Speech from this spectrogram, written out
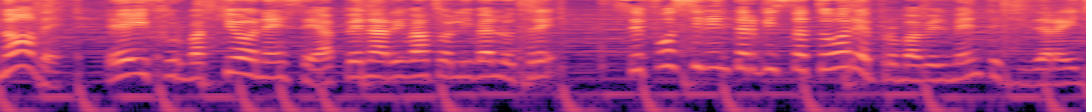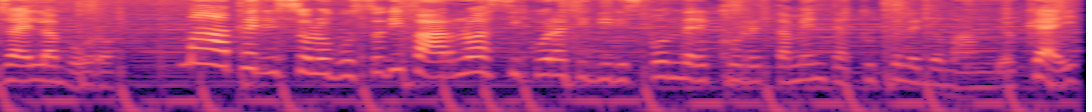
9. Ehi furbacchione, sei appena arrivato al livello 3. Se fossi l'intervistatore probabilmente ti darei già il lavoro. Ma per il solo gusto di farlo assicurati di rispondere correttamente a tutte le domande, ok?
